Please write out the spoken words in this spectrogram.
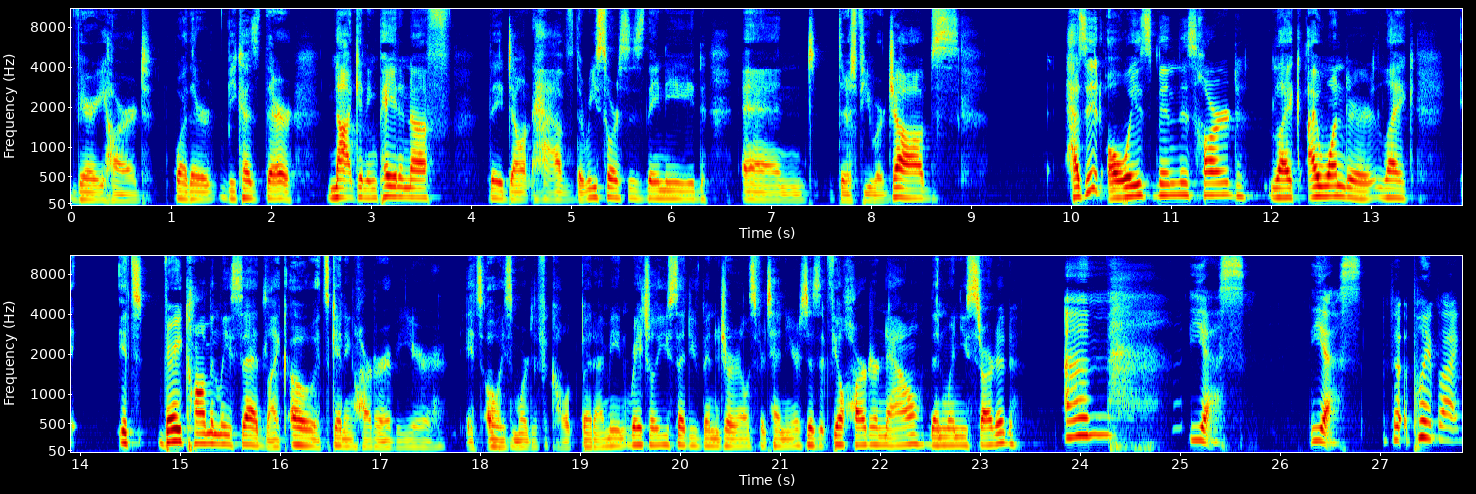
very hard, whether because they're not getting paid enough, they don't have the resources they need, and there's fewer jobs has it always been this hard? Like, I wonder, like, it's very commonly said, like, oh, it's getting harder every year. It's always more difficult. But I mean, Rachel, you said you've been a journalist for 10 years. Does it feel harder now than when you started? Um, yes. Yes. But point blank,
